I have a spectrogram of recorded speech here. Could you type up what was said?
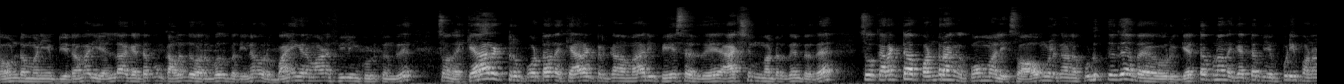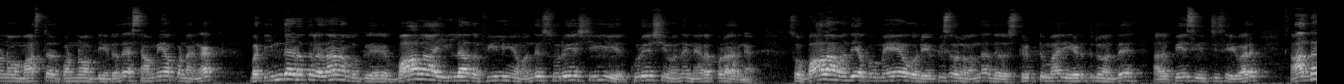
கவுண்டமணி அப்படின்ற மாதிரி எல்லா கெட்டப்பும் கலந்து வரும்போது பார்த்தீங்கன்னா ஒரு பயங்கரமான ஃபீலிங் கொடுத்துருந்து ஸோ அந்த கேரக்டர் போட்டால் அந்த கேரக்டருக்கா மாதிரி பேசுறது ஆக்ஷன் பண்ணுறதுன்றத ஸோ கரெக்டாக பண்ணுறாங்க கோமாளி. ஸோ அவங்களுக்கான கொடுத்தது அந்த ஒரு கெட்டப்னா அந்த கெட்டப் எப்படி பண்ணணும் மாஸ்டர் பண்ணணும் அப்படின்றத செம்மையாக பண்ணாங்க. பட் இந்த இடத்துல தான் நமக்கு பாலா இல்லாத ஃபீலிங்கை வந்து சுரேஷி குரேஷி வந்து நிரப்புறாருங்க. ஸோ பாலா வந்து எப்பவுமே ஒரு எபிசோட்ல வந்து அந்த ஸ்கிரிப்ட் மாதிரி எடுத்துட்டு வந்து அதை பேசி வச்சு செய்வார். அதை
